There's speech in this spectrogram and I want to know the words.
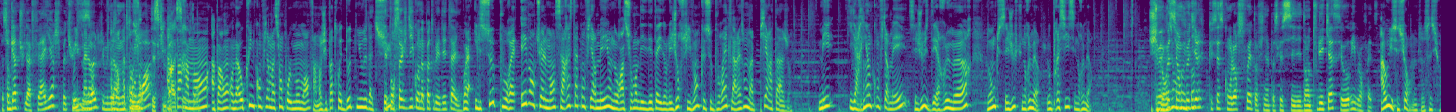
ta sauvegarde, tu l'as fait ailleurs, je sais pas, tu Oui, l'isoles, tu le mets dans alors, un autre endroit. C'est ce qui me. Apparemment, apparemment, on n'a aucune confirmation pour le moment. Enfin, moi, j'ai pas trouvé d'autres news là-dessus. C'est pour ça que je dis qu'on n'a pas tous les détails. Voilà, il se pourrait éventuellement, ça reste à confirmer, on aura sûrement des détails dans les jours suivants, que ce pourrait être la raison d'un piratage. Mais il n'y a rien de confirmé, c'est juste des rumeurs, donc c'est juste une rumeur. Je vous précise, c'est une rumeur. Je Tu sais même pas si on peut dire que c'est ce qu'on leur souhaite au final, parce que c'est dans tous les cas, c'est horrible en fait. Ah oui, c'est sûr, c'est sûr.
